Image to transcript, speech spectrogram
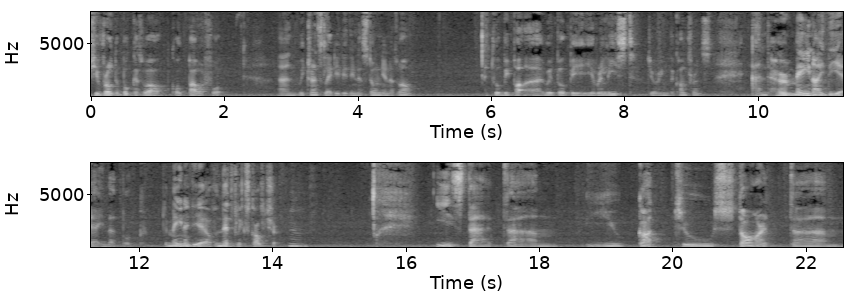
She wrote a book as well called Powerful, and we translated it in Estonian as well. It will be uh, it will be released during the conference, and her main idea in that book, the main idea of Netflix culture, Mm. is that um, you got to start. Um,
